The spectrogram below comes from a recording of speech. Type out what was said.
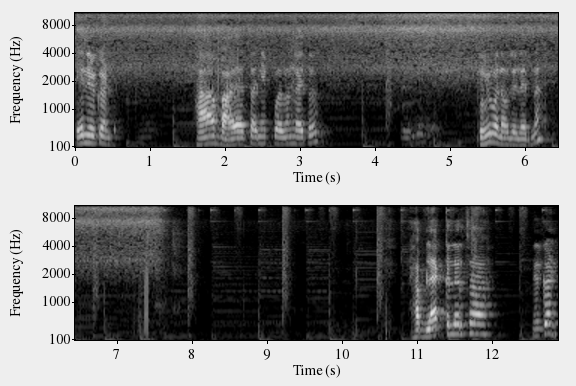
ए निळकंठ. हा बाळ्याचा आणि पलंग आहे तो. तुम्ही बनवलेले आहेत ना? हा ब्लॅक कलरचा निळकंठ.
